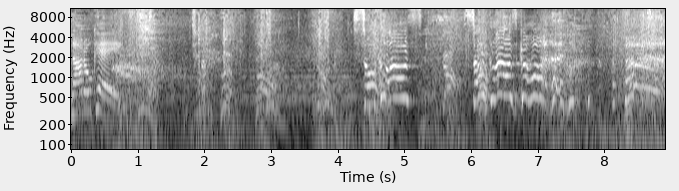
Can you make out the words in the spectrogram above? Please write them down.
Not okay. So close! So close! Come on!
